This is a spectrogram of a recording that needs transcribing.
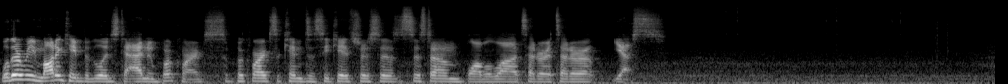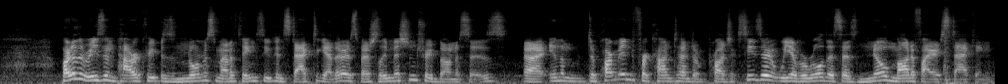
Will there be modding capabilities to add new bookmarks? Bookmarks akin to CK system, blah blah blah, etc. etc. Yes. Part of the reason power creep is an enormous amount of things you can stack together, especially mission tree bonuses. Uh, in the department for content of Project Caesar, we have a rule that says no modifier stacking.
